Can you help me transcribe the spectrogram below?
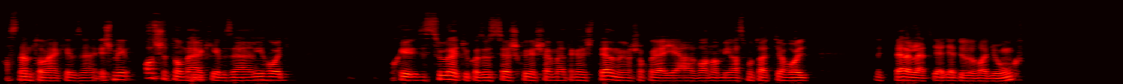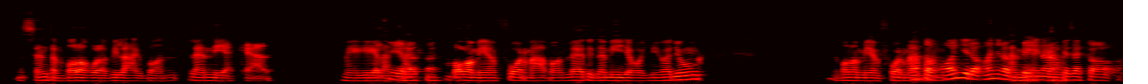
azt nem tudom elképzelni. És még azt sem tudom elképzelni, hogy oké, okay, szülhetjük az összeesküvés elméleteket, és tényleg nagyon sok olyan jel van, ami azt mutatja, hogy, hogy tényleg lehet, hogy egyedül vagyunk, de szerintem valahol a világban lennie kell még életnek. Életnek. Valamilyen formában. Lehet, hogy nem így, ahogy mi vagyunk, de valamilyen Nem formában. tudom, annyira, annyira bénák kell. ezek a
